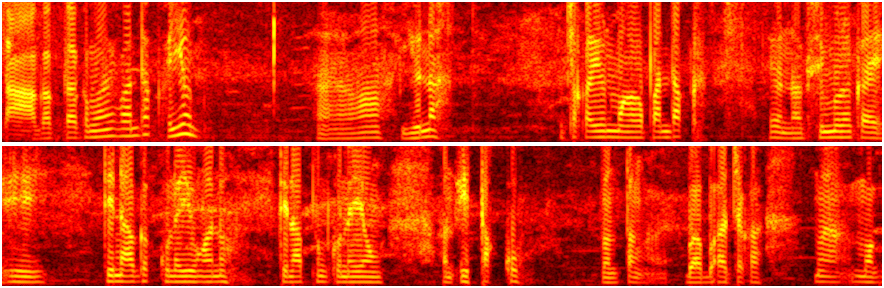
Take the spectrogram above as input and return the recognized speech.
tagak talaga mga kapandak ayun. Ah yun na. At saka yun mga kapandak yun nagsimula kay eh, tinagak ko na yung ano tinapon ko na yung ano, itak ko tuntang baba at saka ma, mag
